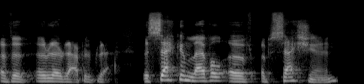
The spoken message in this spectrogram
of, of the second level of obsession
